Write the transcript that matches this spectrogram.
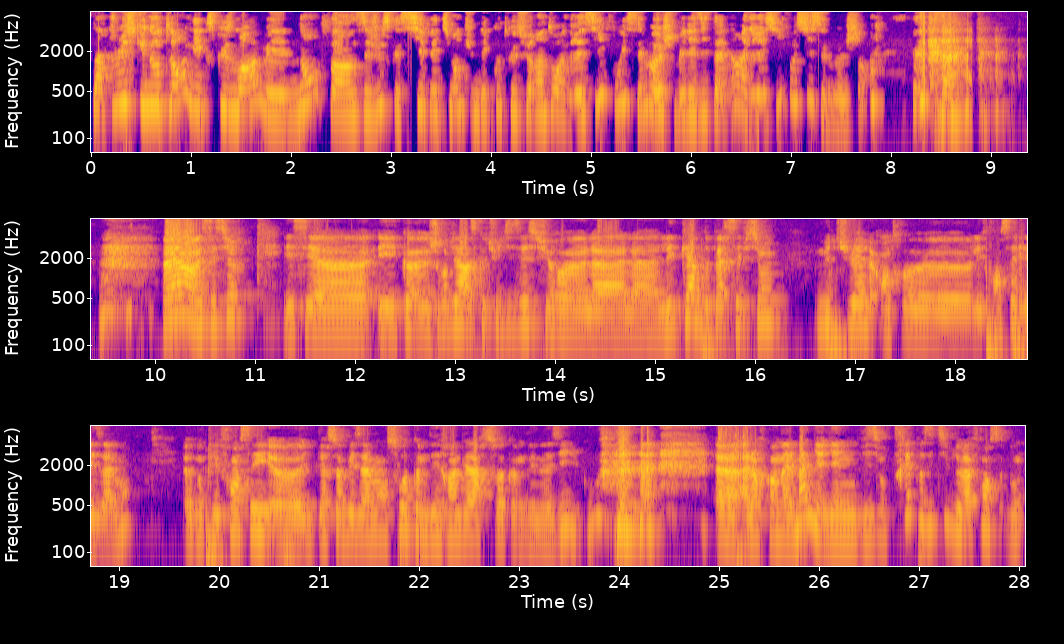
pas plus qu'une autre langue, excuse-moi, mais non. Enfin, c'est juste que si effectivement tu ne l'écoutes que sur un ton agressif, oui c'est moche. Mais les Italiens agressifs aussi c'est moche. Hein. ouais, non, mais c'est sûr. Et c'est euh, et je reviens à ce que tu disais sur euh, la l'écart de perception mutuelle entre les Français et les Allemands. Donc les Français, ils perçoivent les Allemands soit comme des ringards, soit comme des nazis, du coup. alors qu'en Allemagne, il y a une vision très positive de la France. Donc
